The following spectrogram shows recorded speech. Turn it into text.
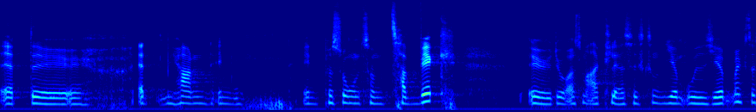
at, øh, at vi har en, en, en person, som tager væk. Øh, det er jo også meget klassisk, sådan hjem ud hjem, ikke? så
